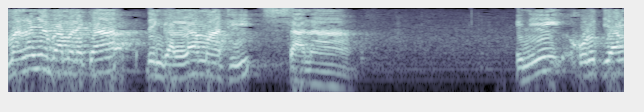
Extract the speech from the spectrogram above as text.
Maknanya bahwa mereka? Tinggal lama di sana. Ini huruf yang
